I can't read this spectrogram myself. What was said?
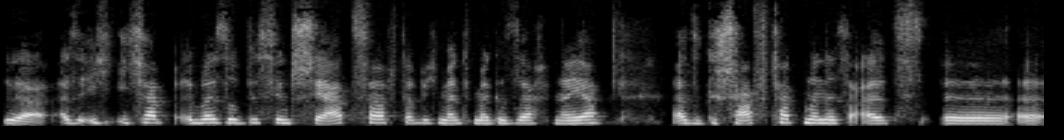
Ja, also ich, ich habe immer so ein bisschen scherzhaft, habe ich manchmal gesagt, naja, also geschafft hat man es als, äh, äh,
